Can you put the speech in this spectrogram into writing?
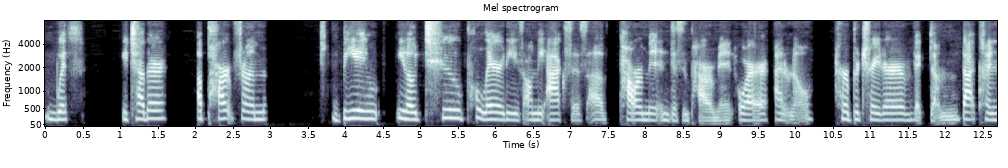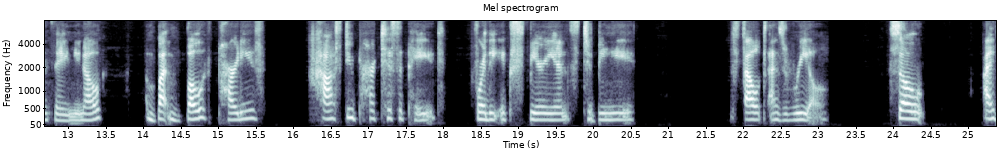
with each other apart from being you know two polarities on the axis of empowerment and disempowerment or i don't know perpetrator victim that kind of thing you know? But both parties have to participate for the experience to be felt as real. So I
